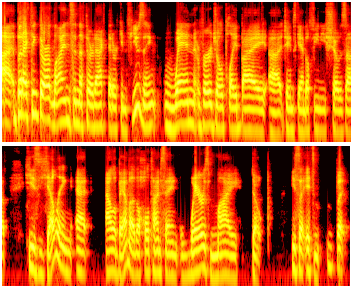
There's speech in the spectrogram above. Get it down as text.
Uh, but I think there are lines in the third act that are confusing when Virgil, played by uh, James Gandolfini, shows up. He's yelling at Alabama the whole time, saying, "Where's my dope?" He's like, "It's but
